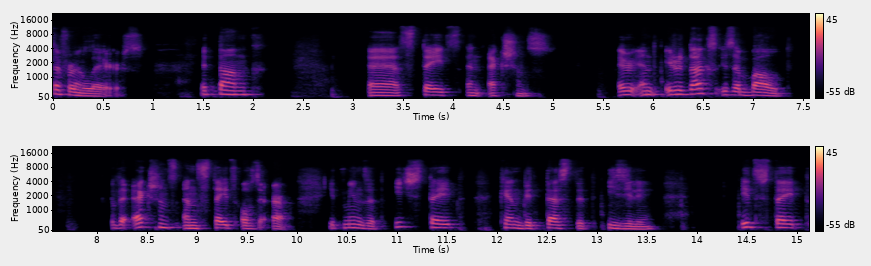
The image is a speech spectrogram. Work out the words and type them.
different layers. A Thunk, uh, states and actions. And Redux is about the actions and states of the app. It means that each state can be tested easily. Each state,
